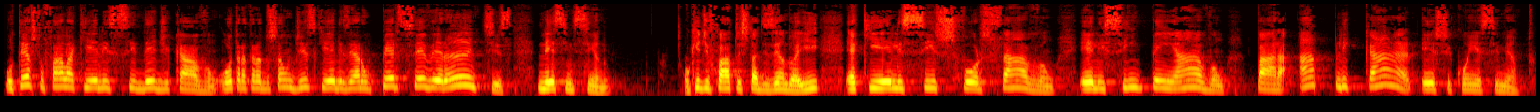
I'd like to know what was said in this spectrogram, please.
O texto fala que eles se dedicavam. Outra tradução diz que eles eram perseverantes nesse ensino. O que de fato está dizendo aí é que eles se esforçavam, eles se empenhavam para aplicar esse conhecimento,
